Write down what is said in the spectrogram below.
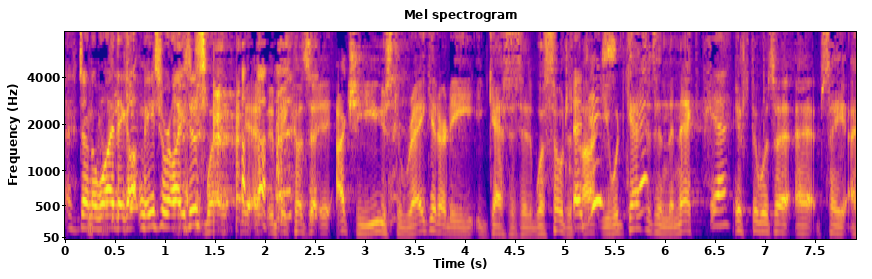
I don't know why they got me to write it. Well, because uh, actually you used to regularly get it. Well, so did I I. did, You would get yeah. it in the neck Yeah. if there was a, a say a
